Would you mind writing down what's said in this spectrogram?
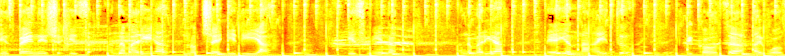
In Spanish, it's Ana Maria Noche y Día. It's mean Anna Maria day and night because uh, I was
